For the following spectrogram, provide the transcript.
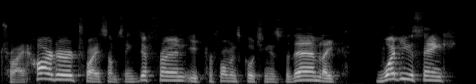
try harder, try something different, if performance coaching is for them. Like, what do you think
